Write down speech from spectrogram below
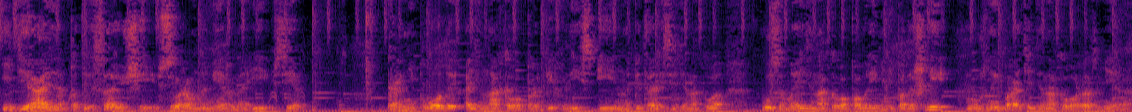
идеально, потрясающе, и все равномерно, и все корнеплоды одинаково пропеклись и напитались одинаково вкусом, и одинаково по времени подошли, нужно их брать одинакового размера.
